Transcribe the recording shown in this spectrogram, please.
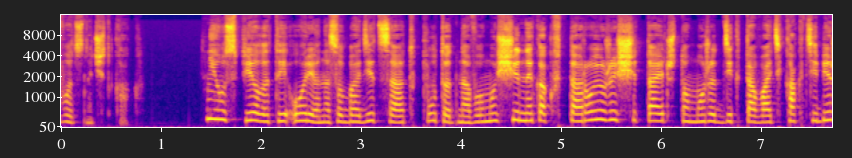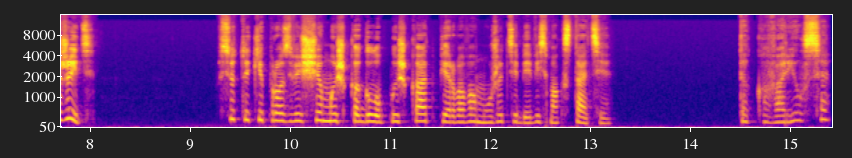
Вот, значит, как. Не успела ты, Ориан, освободиться от пут одного мужчины, как второй уже считает, что может диктовать, как тебе жить. Все-таки прозвище «мышка-глупышка» от первого мужа тебе весьма кстати. «Договорился?»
